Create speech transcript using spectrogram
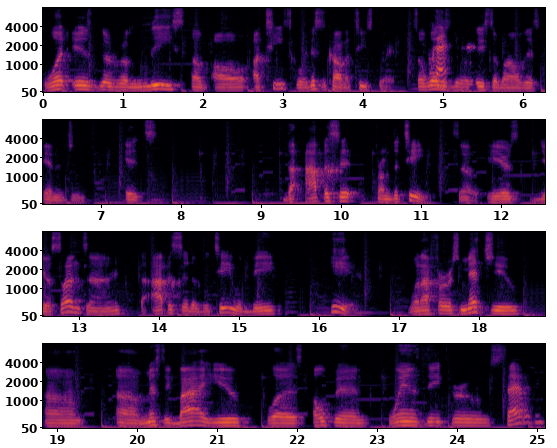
what is the release of all a T square? This is called a T square. So, what Okay. is the release of all this energy? It's the opposite from the T. So, here's your sun sign. The opposite of the T would be here. When I first met you, um, um, Mystic Bayou was open Wednesday through Saturday.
